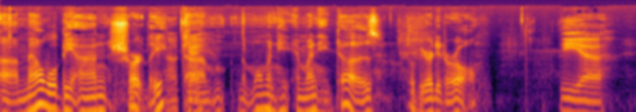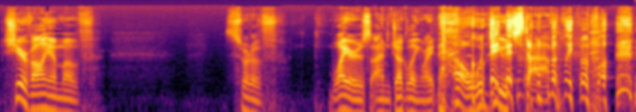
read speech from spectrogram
Uh, Mel will be on shortly. Okay. Um, the moment he and when he does, he'll be ready to roll. The uh, sheer volume of sort of wires I'm juggling right now. Oh, would you is stop? Unbelievable. This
